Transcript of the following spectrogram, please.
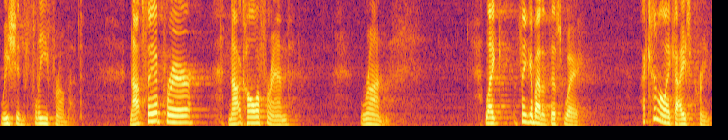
We should flee from it. Not say a prayer, not call a friend, run. Like, think about it this way I kind of like ice cream.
